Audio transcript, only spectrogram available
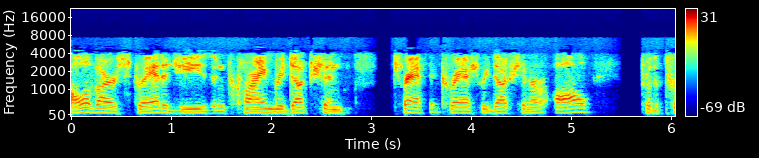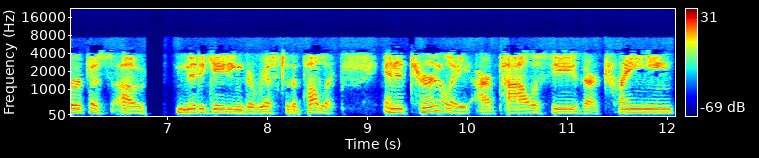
All of our strategies and crime reduction, traffic crash reduction are all for the purpose of mitigating the risk to the public. And internally, our policies, our training,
